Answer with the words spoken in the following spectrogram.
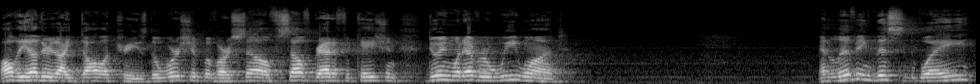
all the other idolatries, the worship of ourselves, self gratification, doing whatever we want. And living this way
